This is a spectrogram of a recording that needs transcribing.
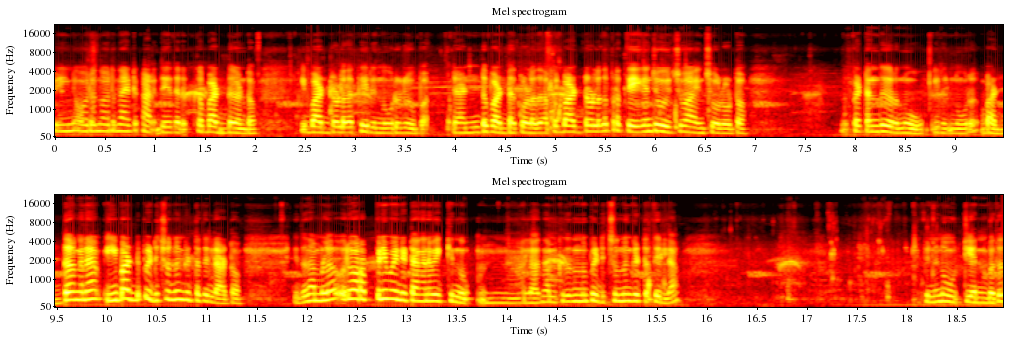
പിന്നെ ഓരോന്നോരോന്നായിട്ട് കാണും ദേ ഇതൊക്കെ ബഡ് കണ്ടോ? ഈ ബഡുള്ളതൊക്കെ ഇരുന്നൂറ് രൂപ. രണ്ട് ബഡൊക്കെ ഉള്ളത് അപ്പോൾ ബഡുള്ളത് പ്രത്യേകം ചോദിച്ച് വാങ്ങിച്ചോളൂ കേട്ടോ പെട്ടെന്ന് തീർന്നു പോകും ഇരുന്നൂറ്. ബഡ് അങ്ങനെ ഈ ബഡ് പിടിച്ചൊന്നും കിട്ടത്തില്ല കേട്ടോ ഇത് നമ്മൾ ഒരു ഉറപ്പിന് വേണ്ടിയിട്ട് അങ്ങനെ വെക്കുന്നു. അല്ലാതെ നമുക്കിതൊന്നും പിടിച്ചൊന്നും കിട്ടത്തില്ല. പിന്നെ നൂറ്റി അൻപത്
